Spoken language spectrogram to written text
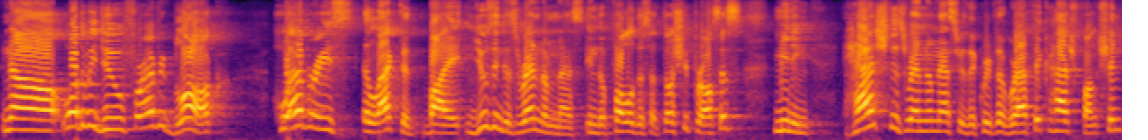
Now, what do we do for every block? Whoever is elected by using this randomness in the follow the Satoshi process, meaning hash this randomness with the cryptographic hash function,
